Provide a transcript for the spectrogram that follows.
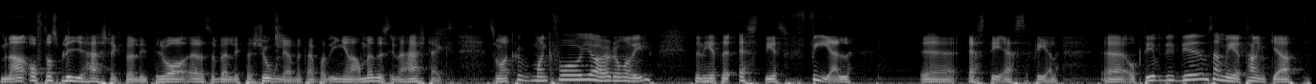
Men ah, oftast blir ju hashtags väldigt privat, alltså väldigt personliga med tanke på att ingen använder sina hashtags. Så man, kan- man kan få göra det om man vill. Den heter SDs fel. Eh, SDS fel. Eh, och det, det, det är en sån här med tanke att,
